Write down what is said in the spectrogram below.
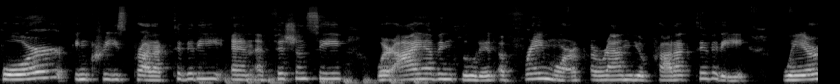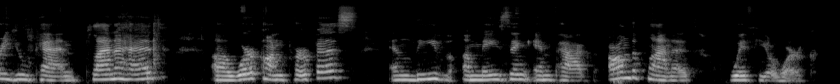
for increased productivity and efficiency, where I have included a framework around your productivity where you can plan ahead, uh, work on purpose, and leave amazing impact on the planet with your work.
